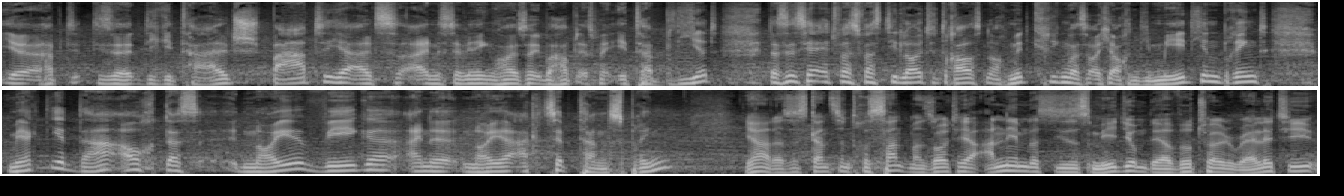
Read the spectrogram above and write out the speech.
Ihr habt diese Digitalsparte ja als eines der wenigen Häuser überhaupt erstmal etabliert. Das ist ja etwas, was die Leute draußen auch mitkriegen, was euch auch in die Medien bringt. Merkt ihr da auch, dass neue Wege eine neue Akzeptanz bringen? Ja, das ist ganz interessant. Man sollte ja annehmen, dass dieses Medium der Virtual Reality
